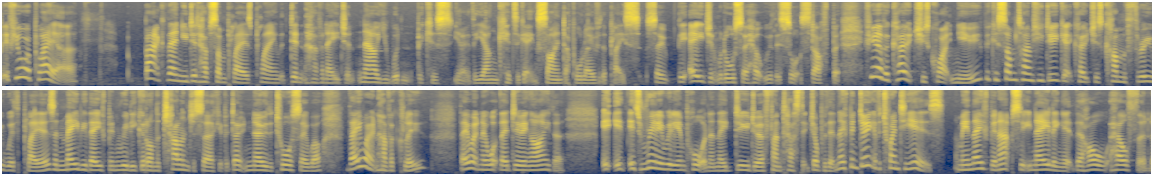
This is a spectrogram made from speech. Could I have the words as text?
But if you're a player, back then you did have some players playing that didn't have an agent. Now you wouldn't because you know the young kids are getting signed up all over the place. So the agent would also help with this sort of stuff. But if you have a coach who's quite new, because sometimes you do get coaches come through with players and maybe they've been really good on the challenger circuit but don't know the tour so well, they won't have a clue. They won't know what they're doing either. It, it, it's really really important, and they do do a fantastic job with it. And they've been doing it for 20 years. I mean, they've been absolutely nailing it. The whole health and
